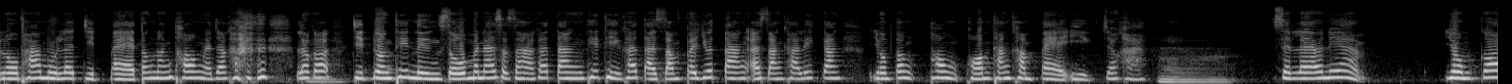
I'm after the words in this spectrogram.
โลภามูลจิต8ต้องนั่งท่องนะเจ้าค่ะ แล้วก็จิตดวงที่หนึ่งโสมนัสสหคตังทิฏฐิคตาสัมปยุตตัง อสังคาริกังโยมต้องท่องพร้อมทั้งคำแปลอีกเจ้าค่ะอ่าเสร็จแล้วเนี่ยโยมก็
